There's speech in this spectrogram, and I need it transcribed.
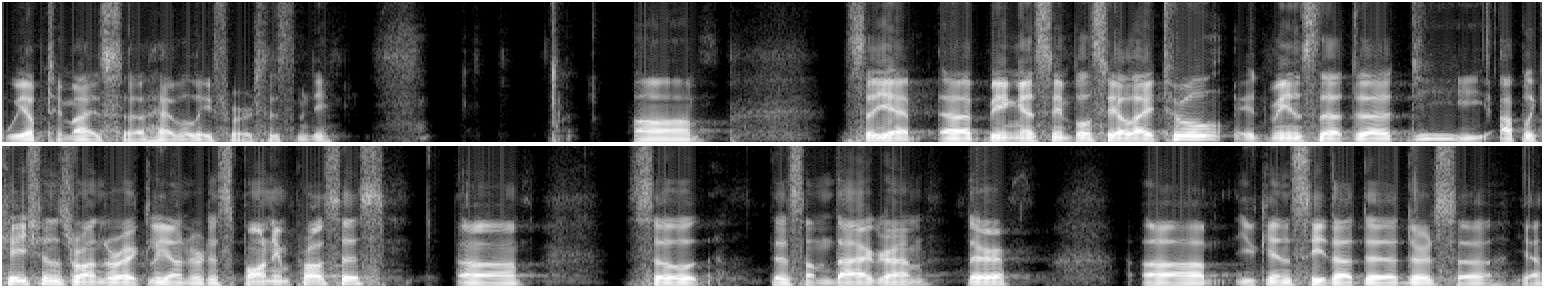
we optimize uh, heavily for systemd. So yeah, uh, being a simple CLI tool, it means that the applications run directly under the spawning process. so there's some diagram there. Uh, you can see that the, there's a, yeah,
